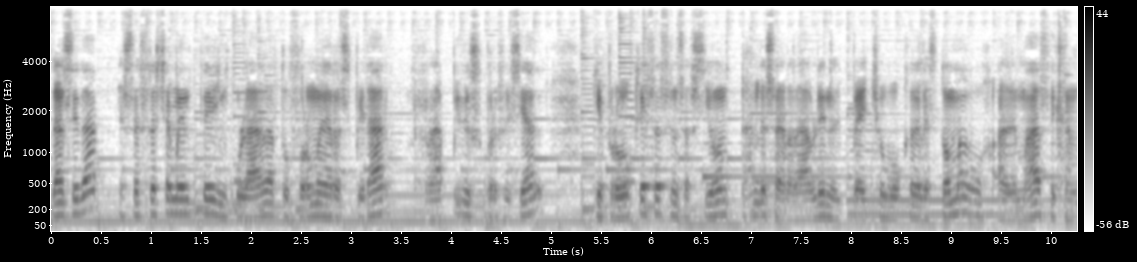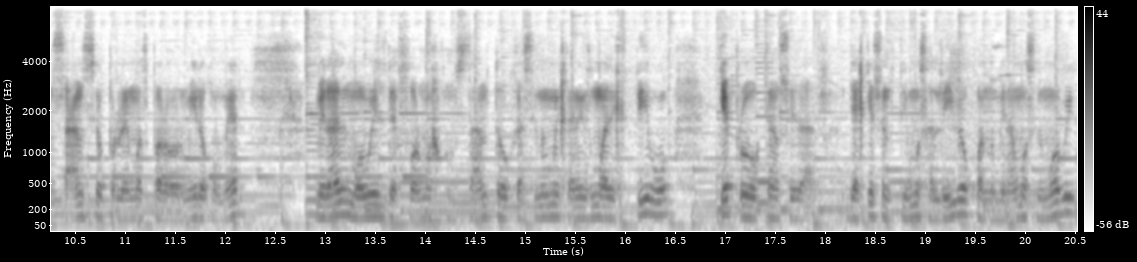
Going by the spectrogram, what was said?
La ansiedad está estrechamente vinculada a tu forma de respirar rápido y superficial que provoca esa sensación tan desagradable en el pecho, boca del estómago, además de cansancio, problemas para dormir o comer. Mirar el móvil de forma constante ocasiona un mecanismo adictivo que provoca ansiedad, ya que sentimos alivio cuando miramos el móvil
